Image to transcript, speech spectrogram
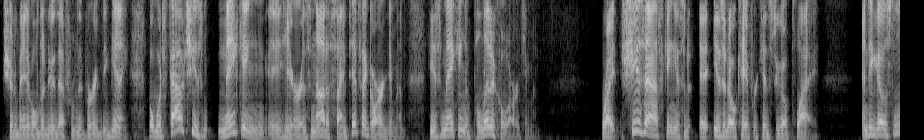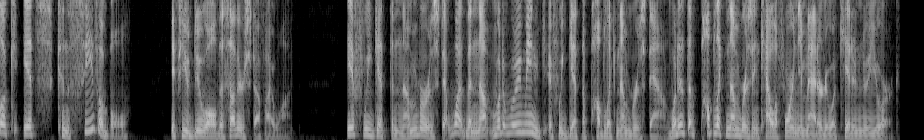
should have been able to do that from the very beginning. But what Fauci's making here is not a scientific argument, he's making a political argument right? She's asking, is it, is it okay for kids to go play? And he goes, look, it's conceivable if you do all this other stuff I want. If we get the numbers down, what the num- what do we mean if we get the public numbers down? What does the public numbers in California matter to a kid in New York?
